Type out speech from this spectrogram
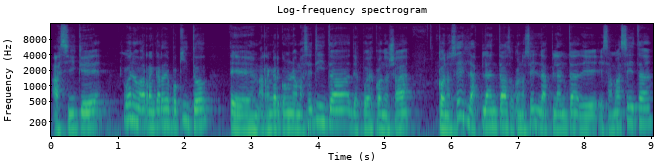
Así que, bueno, arrancar de poquito, eh, arrancar con una macetita, después cuando ya conoces las plantas o conoces la planta de esa maceta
